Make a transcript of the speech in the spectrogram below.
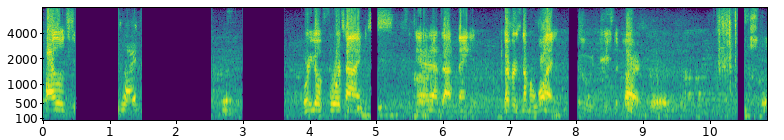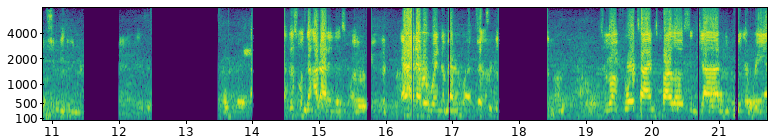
Carlos. We're gonna go four times. Since the internet's not banging. Whoever's number one, here's the card. Should be doing This one's I'm not in this one, and I never win no matter what. So, so we're going four times. Carlos and John between the Rams.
